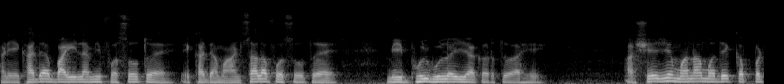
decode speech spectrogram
आणि एखाद्या बाईला मी फसवतो आहे एखाद्या माणसाला फसवतो आहे मी भूलभुलैया करतो आहे असे जे मनामध्ये कपट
